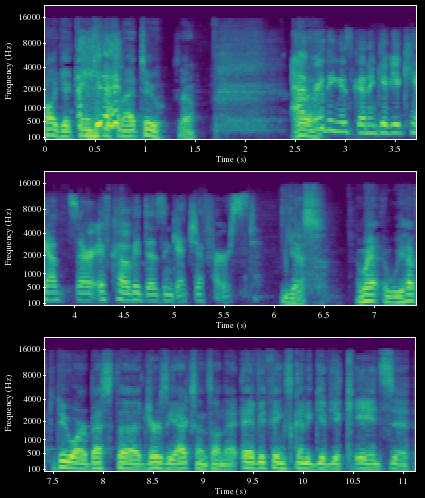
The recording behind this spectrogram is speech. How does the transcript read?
Probably get cancer from that too. So Everything is going to give you cancer if COVID doesn't get you first. yes. And we, ha- we have to do our best uh, Jersey accents on that. Everything's going to give you cancer.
